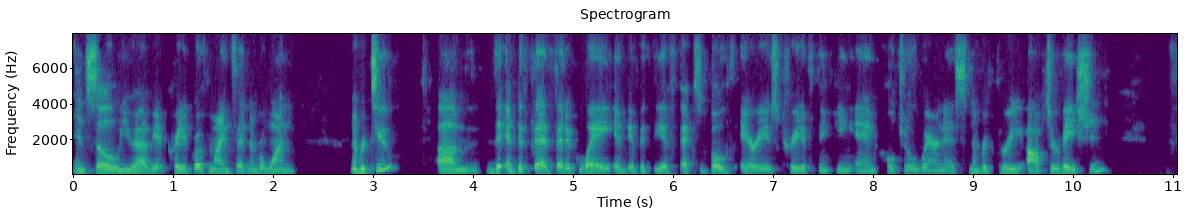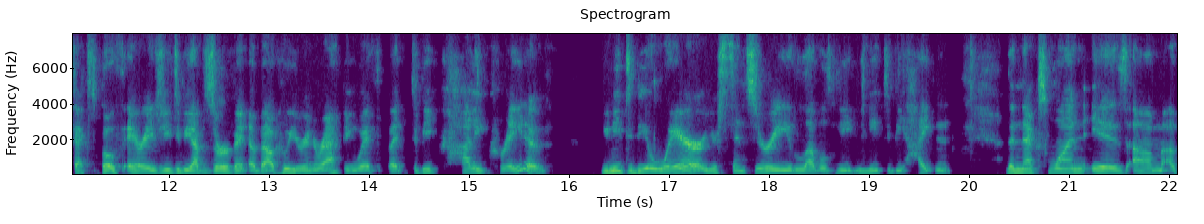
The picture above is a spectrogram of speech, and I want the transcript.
And so you have your creative growth mindset number one, number two. Um, the empathetic way, and empathy affects both areas, creative thinking and cultural awareness. Number three, observation affects both areas. You need to be observant about who you're interacting with, but to be highly creative, you need to be aware your sensory levels need, need to be heightened. The next one is um, a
